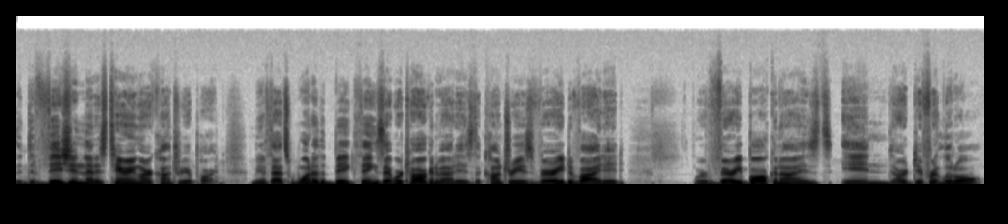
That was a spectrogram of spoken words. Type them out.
the division that is tearing our country apart. I mean if that's one of the big things that we're talking about is the country is very divided. We're very balkanized in our different little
